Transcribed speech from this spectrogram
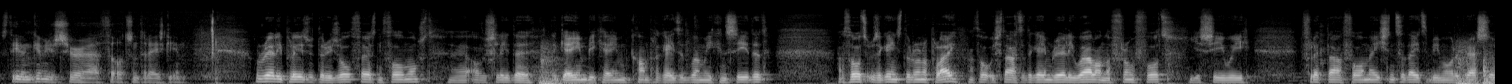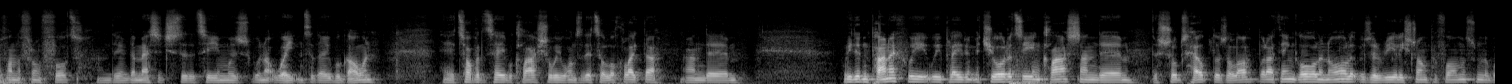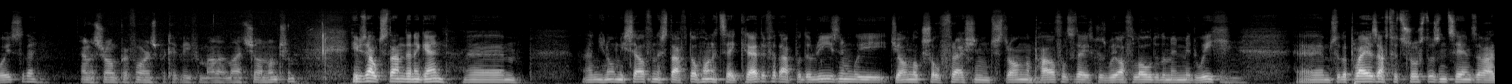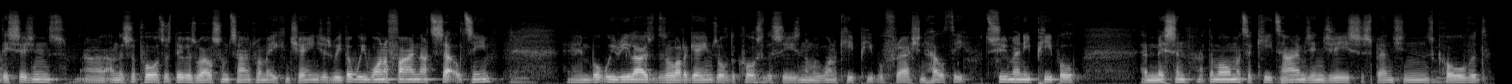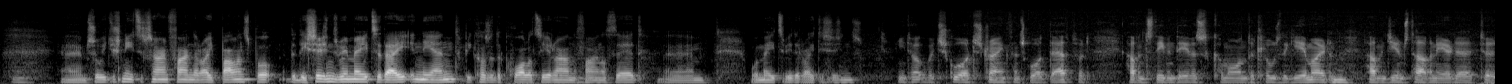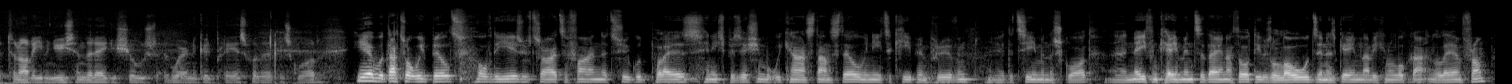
Stephen, give us your uh, thoughts on today's game. We're really pleased with the result, first and foremost. Uh, obviously, the, the game became complicated when we conceded. I thought it was against the run of play. I thought we started the game really well on the front foot. You see, we flipped our formation today to be more aggressive on the front foot. And the, the message to the team was, we're not waiting today, we're going. Uh, top of the table clash, so we wanted it to look like that. And um, we didn't panic. We, we played with maturity and class, and um, the subs helped us a lot. But I think all in all, it was a really strong performance from the boys today. And a strong performance, particularly from man of the match, Sean Luntram. He was outstanding again. Um, and you know, myself and the staff don't want to take credit for that. But the reason we John looks so fresh and strong and powerful today is because we offloaded them in midweek. Mm. Um, so the players have to trust us in terms of our decisions, uh, and the supporters do as well. Sometimes we're making changes. We do, we want to find that settled team. Mm. Um, but we realise there's a lot of games over the course of the season and we want to keep people fresh and healthy. Too many people are missing at the moment at key times, injuries, suspensions, mm. COVID. Mm. Um, so we just need to try and find the right balance. But the decisions we made today, in the end, because of the quality around the final third, um, were made to be the right decisions. you talk about squad strength and squad depth, but having Steven Davis come on to close the game out and mm. having James Tavernier to, to, to not even use him today just shows we're in a good place with the, the squad. Yeah, but that's what we've built over the years. We've tried to find the two good players in each position, but we can't stand still. We need to keep improving uh, the team and the squad. Uh, Nathan came in today and I thought he was loads in his game that he can look at and learn from. Mm.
